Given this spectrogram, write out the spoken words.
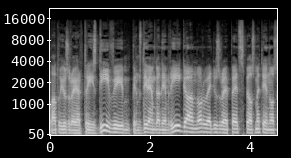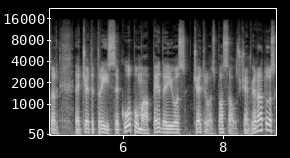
Latvija uzvarēja ar 3-2, pirms diviem gadiem Rīgā, Norvēģija uzvarēja pēcspēles metienos ar 4-3 kopumā pēdējos četros pasaules čempionātos.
